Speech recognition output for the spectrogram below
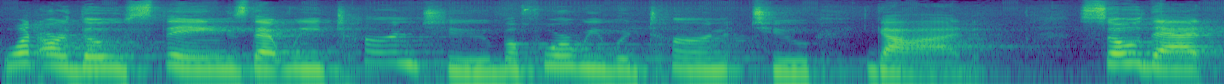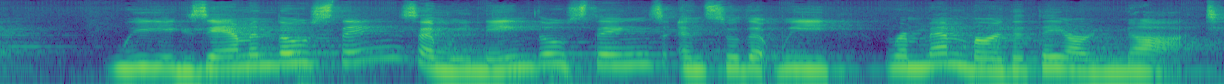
What are those things that we turn to before we would turn to God? So that we examine those things and we name those things, and so that we remember that they are not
